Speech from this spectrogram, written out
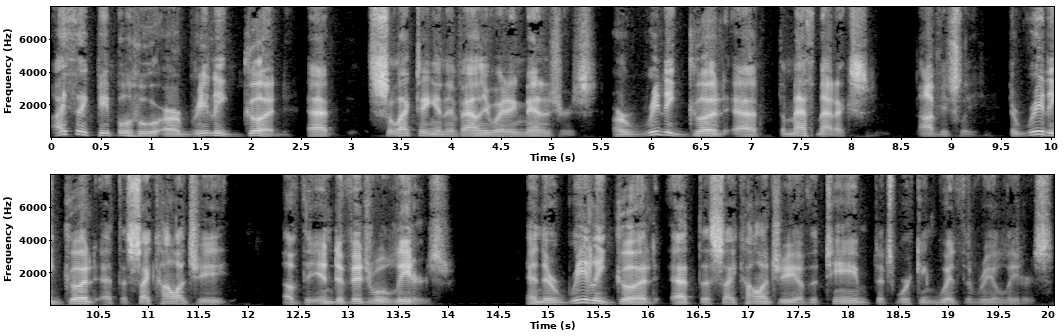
I think people who are really good at selecting and evaluating managers are really good at the mathematics, obviously, they're really good at the psychology of the individual leaders and they're really good at the psychology of the team that's working with the real leaders.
